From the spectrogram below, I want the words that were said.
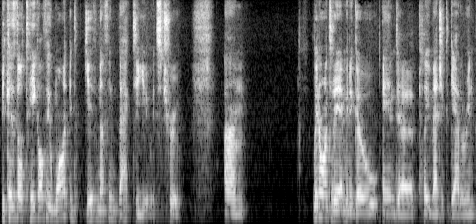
because they'll take all they want and give nothing back to you. It's true. Um, later on today, I'm going to go and uh, play Magic the Gathering.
